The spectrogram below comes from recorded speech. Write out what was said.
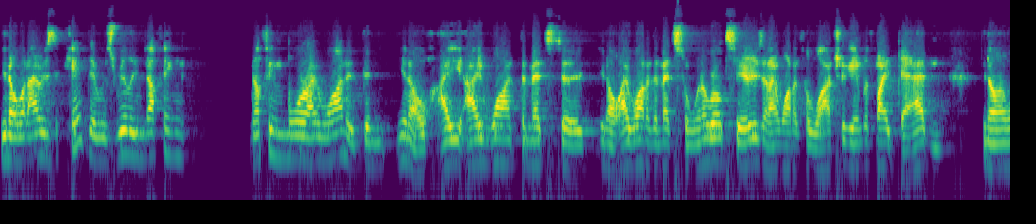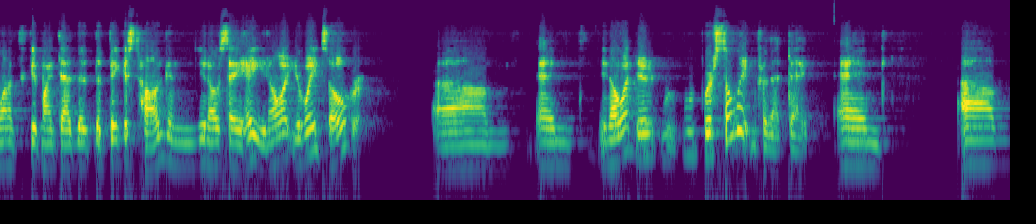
you know, when I was a kid, there was really nothing nothing more I wanted than you know I, I want the Mets to you know I wanted the Mets to win a World Series and I wanted to watch a game with my dad and you know I wanted to give my dad the, the biggest hug and you know say hey you know what? Your wait's over. Um, and you know what? We're still waiting for that day. And um,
